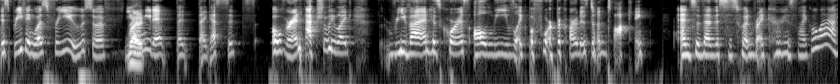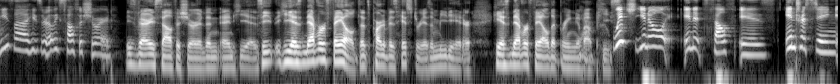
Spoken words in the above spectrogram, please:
this briefing was for you, so if you Right. don't need it, that I guess it's over. And actually, like Riva and his chorus all leave like before Picard is done talking. And so then this is when Riker is like, oh wow, he's uh he's really self assured. he's very self-assured and and he is he he has never failed that's part of his history as a mediator he has never failed at bringing Yeah. about peace which you know in itself is interesting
